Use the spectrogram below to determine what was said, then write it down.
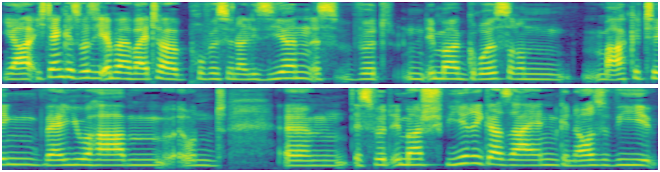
ja, ich denke, es wird sich immer weiter professionalisieren. Es wird einen immer größeren Marketing-Value haben und ähm, es wird immer schwieriger sein, genauso wie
